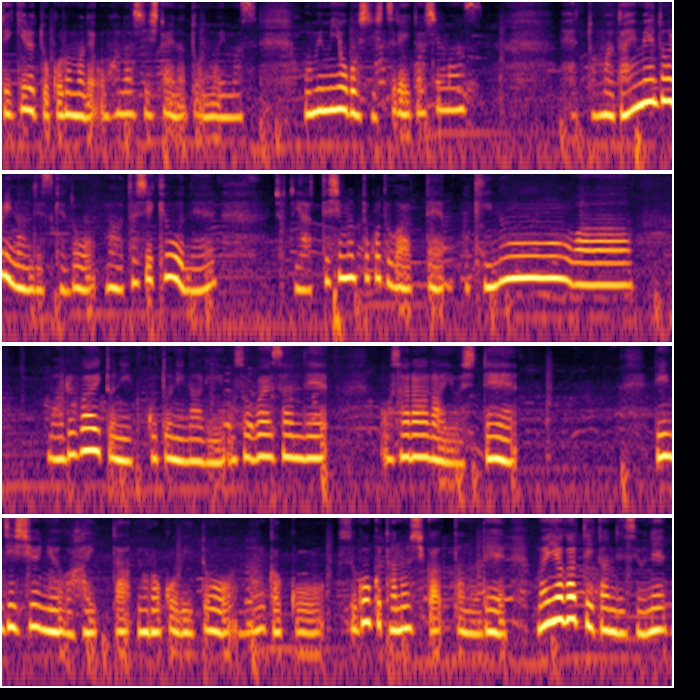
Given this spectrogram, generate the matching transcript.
できるところまでお話ししたいなと思います。お耳汚し失礼いたします。えっとまあ題名通りなんですけど、まあ、私今日ねちょっとやってしまったことがあって昨日はアルバイトに行くことになりお蕎麦屋さんでお皿洗いをして臨時収入が入った喜びとなんかこうすごく楽しかったので舞い上がっていたんですよね。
